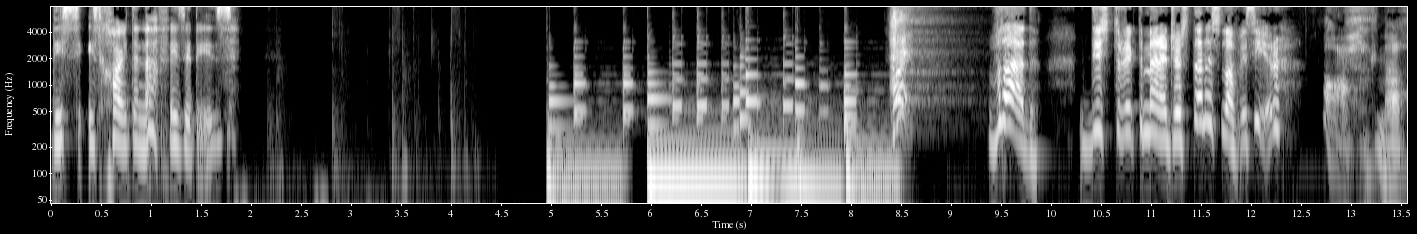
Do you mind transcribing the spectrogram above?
this is hard enough as it is. Vlad, District Manager Stanislav is here. Oh, no.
